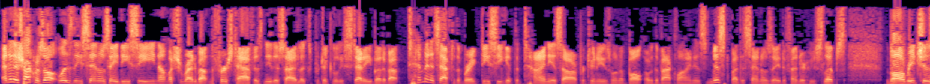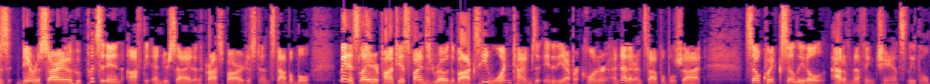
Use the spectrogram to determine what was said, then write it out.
Another shock result was the San Jose DC. Not much to write about in the first half as neither side looks particularly steady, but about 10 minutes after the break, DC get the tiniest opportunities when a ball over the back line is missed by the San Jose defender who slips. The ball reaches De Rosario who puts it in off the underside of the crossbar, just unstoppable. Minutes later, Pontius finds Drouin in the box. He one times it into the upper corner. Another unstoppable shot. So quick, so lethal, out of nothing chance, lethal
